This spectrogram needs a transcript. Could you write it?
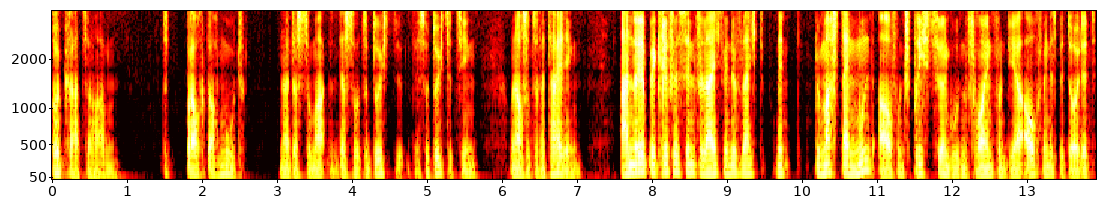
Rückgrat zu haben. Braucht auch Mut, ne, das, so, das, so, durch, das so durchzuziehen und auch so zu verteidigen. Andere Begriffe sind vielleicht, wenn du vielleicht nicht, du machst deinen Mund auf und sprichst für einen guten Freund von dir, auch wenn es bedeutet,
